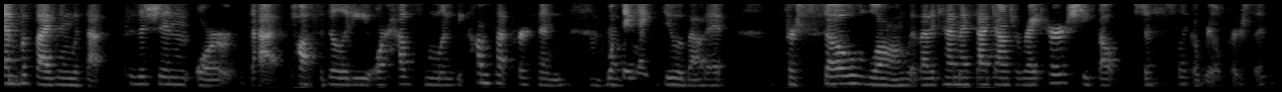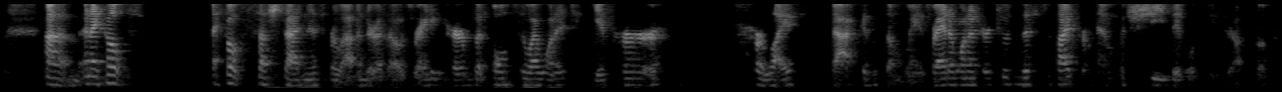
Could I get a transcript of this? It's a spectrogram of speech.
empathizing with that position or that possibility or how someone becomes that person, mm-hmm. what they might do about it for so long that by the time I sat down to write her, she felt just like a real person. Um, and I felt I felt such sadness for Lavender as I was writing her, but also I wanted to give her her life back in some ways, right? I wanted her to exist aside from him, which she's able to do throughout the book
